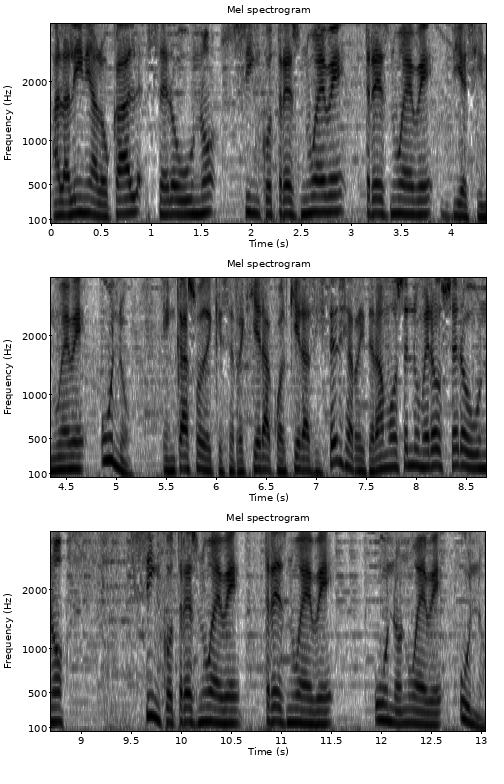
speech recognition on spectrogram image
a la línea local 01539 39191 en caso de que se requiera cualquier asistencia. Reiteramos el número 01 539 39191.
